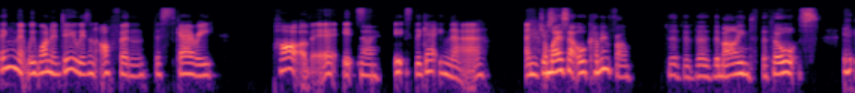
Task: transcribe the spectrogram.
thing that we want to do isn't often the scary part of it. It's no it's the getting there and and where's that all coming from the the the, the mind the thoughts it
